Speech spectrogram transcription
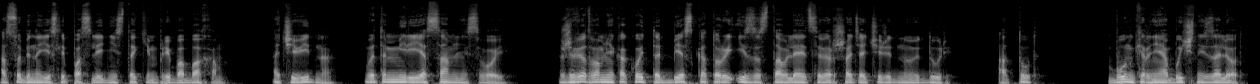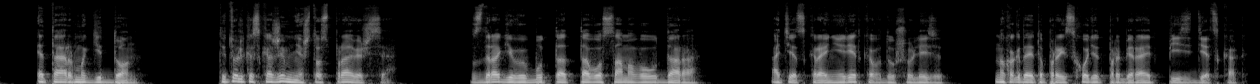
особенно если последний с таким прибабахом. Очевидно, в этом мире я сам не свой. Живет во мне какой-то бес, который и заставляет совершать очередную дурь. А тут... Бункер необычный залет. Это Армагеддон. Ты только скажи мне, что справишься. Вздрагиваю, будто от того самого удара. Отец крайне редко в душу лезет. Но когда это происходит, пробирает пиздец как.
